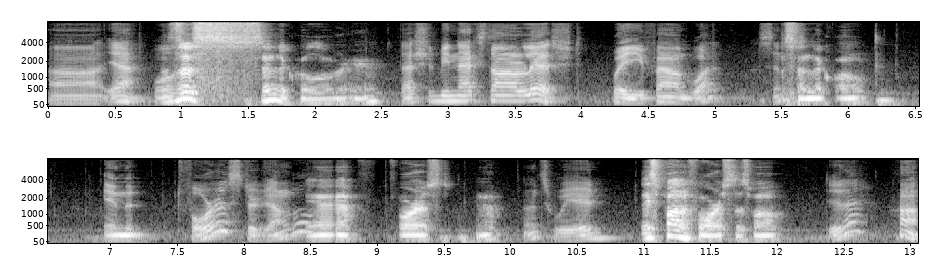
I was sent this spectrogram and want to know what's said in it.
Uh, yeah. Well, What's this Cyndaquil over here? that should be next on our list. Wait, you found what? Cyndaquil? Cyndaquil. In the forest or jungle? Yeah, forest. Yeah. That's weird. They spawn in forest as well. Do they? Huh.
